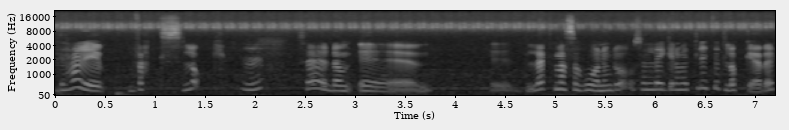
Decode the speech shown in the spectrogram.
Det här är vaxlock. Mm. Så har de eh, eh, lagt massa honung då och sen lägger de ett litet lock över.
